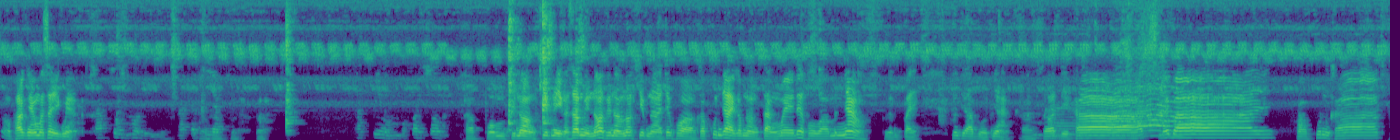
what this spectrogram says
เอาผักหยังมาใส่อีกแม่รับส้มพอดีรับกระเอาเทีคยรัมบเอารับเปรี้ยวบ่ค่อยส้มครับ ผมพี่น้องคลิปนี้ก็ซ้ำนี่เนาะพี่น้องเนาะคลิปหน้าจังพอกับคุณยายกับน้องตั้งไม่เด้อเพราะว่ามันยาวเกินไป มันจะอัปโหลดยากอ่าสวัสดีครับบ๊ายบายขอบคุณครับ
